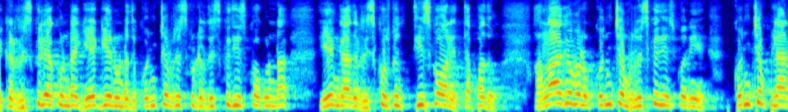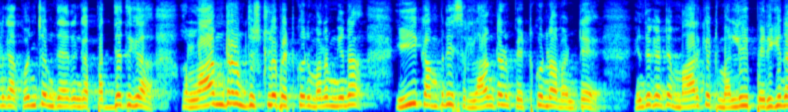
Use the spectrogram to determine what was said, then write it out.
ఇక్కడ రిస్క్ లేకుండా ఏ గేన్ ఉండదు. కొంచెం రిస్క్ ఉంటుంది రిస్క్ తీసుకోకుండా ఏం కాదు రిస్క్ కొంచెం తీసుకోవాలి తప్పదు. అలాగే మనం కొంచెం రిస్క్ తీసుకొని కొంచెం ప్లాన్గా కొంచెం ధైర్యంగా పద్ధతిగా లాంగ్ టర్మ్ దృష్టిలో పెట్టుకొని మనం గిన ఈ కంపెనీస్ లాంగ్ టర్మ్ పెట్టుకున్నామంటే ఎందుకంటే మార్కెట్ మళ్ళీ పెరిగిన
